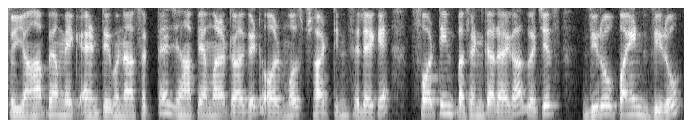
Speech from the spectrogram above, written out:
तो यहाँ पे हम एक एंट्री बना सकते हैं, जहाँ पे हमारा टारगेट ऑलमोस्ट थर्टीन से लेके फोर्टीन परसेंट का रहेगा which is zero point zero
